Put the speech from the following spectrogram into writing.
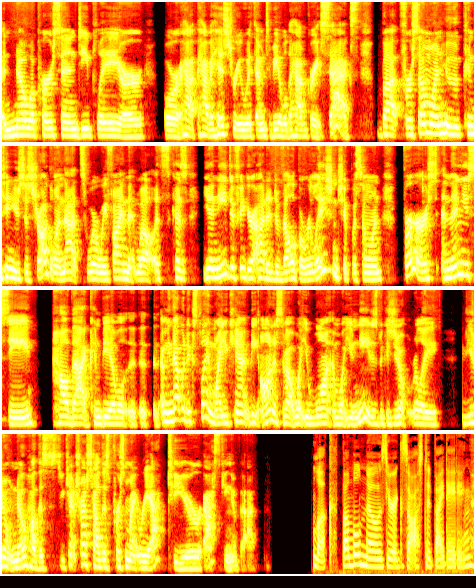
uh, know a person deeply or or ha- have a history with them to be able to have great sex. But for someone who continues to struggle, and that's where we find that, well, it's because you need to figure out how to develop a relationship with someone first, and then you see how that can be able uh, uh, i mean that would explain why you can't be honest about what you want and what you need is because you don't really you don't know how this you can't trust how this person might react to your asking of that. Look bumble knows you're exhausted by dating.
